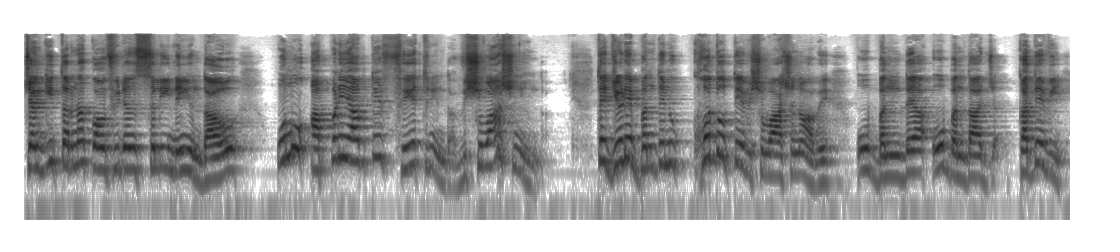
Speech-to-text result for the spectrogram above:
ਚੰਗੀ ਤਰ੍ਹਾਂ ਕੌਨਫੀਡੈਂਸਲੀ ਨਹੀਂ ਹੁੰਦਾ ਉਹ। ਉਹਨੂੰ ਆਪਣੇ ਆਪ ਤੇ ਫੇਥ ਨਹੀਂ ਹੁੰਦਾ, ਵਿਸ਼ਵਾਸ ਨਹੀਂ ਹੁੰਦਾ। ਤੇ ਜਿਹੜੇ ਬੰਦੇ ਨੂੰ ਖੁਦ ਉੱਤੇ ਵਿਸ਼ਵਾਸ ਨਾ ਹੋਵੇ, ਉਹ ਬੰਦਾ ਉਹ ਬੰਦਾ ਕਦੇ ਵੀ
